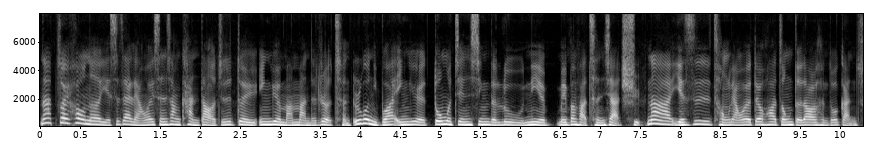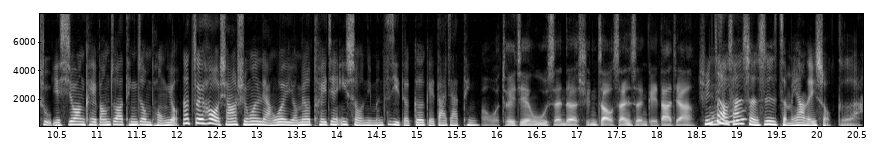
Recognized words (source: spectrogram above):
那最后呢，也是在两位身上看到，就是对于音乐满满的热忱。如果你不爱音乐，多么艰辛的路，你也没办法撑下去。那也是从两位的对话中得到了很多感触，也希望可以帮助到听众朋友。那最后想要询问两位，有没有推荐一首你们自己的歌给大家听？啊，我推荐五五声的《寻找山神》给大家。《寻找山神》是怎么样的一首歌啊？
